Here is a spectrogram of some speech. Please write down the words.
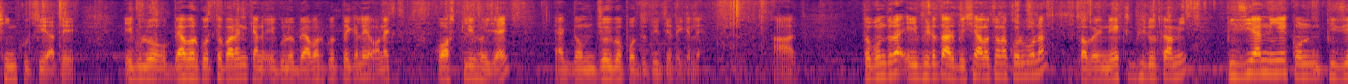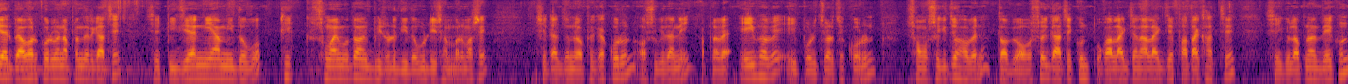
শিংকুচি আছে এগুলো ব্যবহার করতে পারেন। কেন এগুলো ব্যবহার করতে গেলে অনেক কস্টলি হয়ে যায় একদম জৈব পদ্ধতি যেতে গেলে। আর তো বন্ধুরা, এই ভিডিওতে আর বেশি আলোচনা করব না। তবে নেক্সট ভিডিওতে আমি পিজিআর নিয়ে কোন পিজিআর ব্যবহার করবেন আপনাদের কাছে, সেই পিজিআর নিয়ে আমি দেবো। ঠিক সময় মতো আমি ভিডিওটা দিয়ে দেবো ডিসেম্বর মাসে। সেটার জন্য অপেক্ষা করুন, অসুবিধা নেই। আপনারা এইভাবে এই পরিচর্যা করুন, সমস্যা কিছু হবে না। তবে অবশ্যই গাছে কোন পোকা লাগছে, না লাগছে, পাতা খাচ্ছে, সেইগুলো আপনারা দেখুন।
